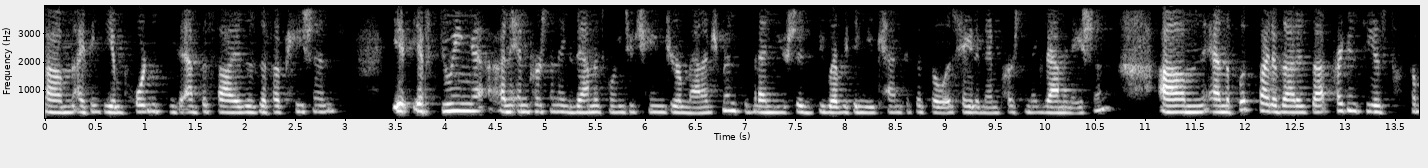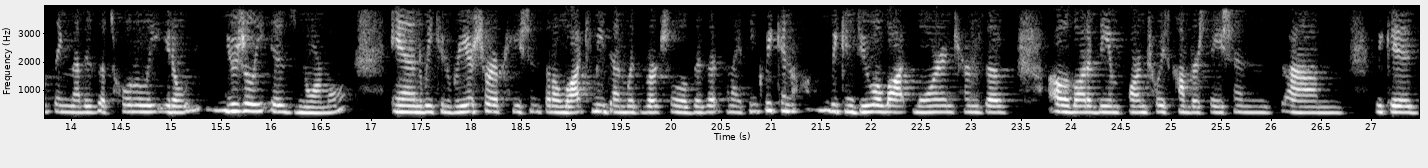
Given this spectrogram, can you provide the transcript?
Um, I think the important thing to emphasize is if a patient if, if doing an in-person exam is going to change your management, then you should do everything you can to facilitate an in-person examination. Um, and the flip side of that is that pregnancy is something that is a totally, you know, usually is normal. And we can reassure our patients that a lot can be done with virtual visits. And I think we can we can do a lot more in terms of a lot of the informed choice conversations. Um, we could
